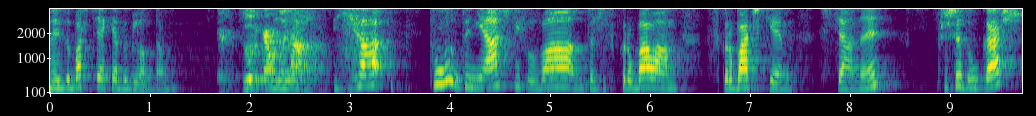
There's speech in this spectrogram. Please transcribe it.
No i zobaczcie, jak ja wyglądam. Jak córka młynarza. Ja pół dnia szlifowałam, znaczy skrobałam skrobaczkiem ściany. Przyszedł Łukasz,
